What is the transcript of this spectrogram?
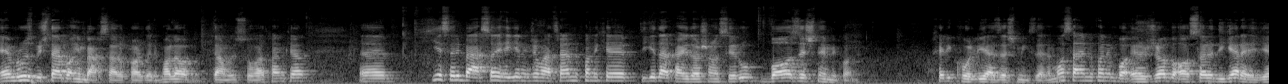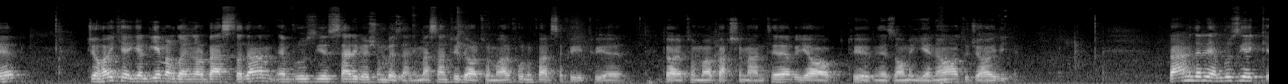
امروز بیشتر با این بخش رو کار داریم. حالا در مورد صحبت خواهیم کرد. یه سری بحث های هگل اینجا مطرح می‌کنه که دیگه در پیدارشناسی رو بازش نمی‌کنه. خیلی کلی ازش میگذره. ما سعی می‌کنیم با ارجاع به آثار دیگر هگل جاهایی که هگل یه مقدار اینا رو بس دادم امروز یه سری بهشون بزنیم. مثلا توی دارتون معرف علوم فلسفی توی دارتون معرف بخش منطق یا توی نظام ینا تو جاهای دیگه. به همین دلیل امروز یک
